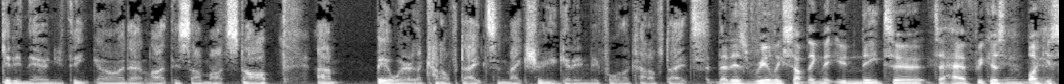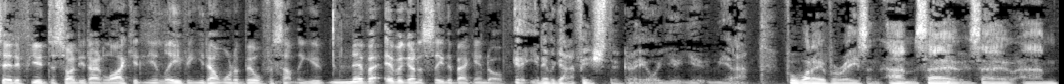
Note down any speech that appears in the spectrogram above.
get in there and you think, oh, I don't like this, I might stop. Um, be aware of the cut-off dates and make sure you get in before the cut-off dates. That is really something that you need to, to have because, like you said, if you decide you don't like it and you're leaving, you don't want to bill for something you're never ever going to see the back end of. Yeah, you're never going to finish the degree, or you, you, you know, for whatever reason. Um, so, so um,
